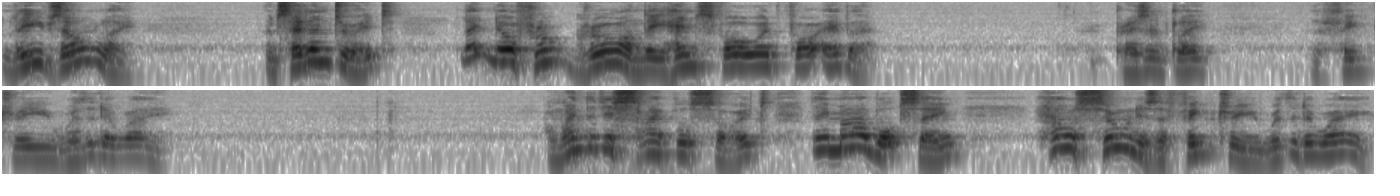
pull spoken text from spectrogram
leaves only, and said unto it, Let no fruit grow on thee henceforward for ever. Presently the fig tree withered away. And when the disciples saw it, they marvelled, saying, How soon is the fig tree withered away?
